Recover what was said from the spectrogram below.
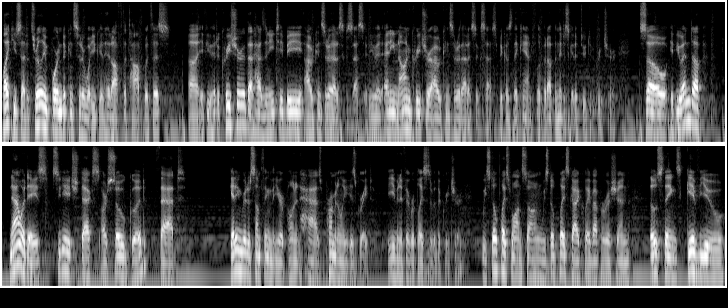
like you said, it's really important to consider what you could hit off the top with this. Uh, if you hit a creature that has an ETB, I would consider that a success. If you hit any non-creature, I would consider that a success because they can't flip it up and they just get a 2-2 creature. So if you end up Nowadays, CDH decks are so good that getting rid of something that your opponent has permanently is great, even if it replaces it with a creature. We still play Swan Song, we still play Skyclave Apparition. Those things give you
